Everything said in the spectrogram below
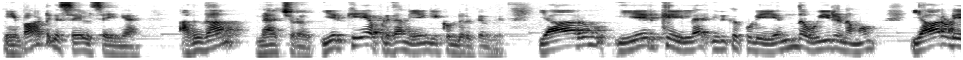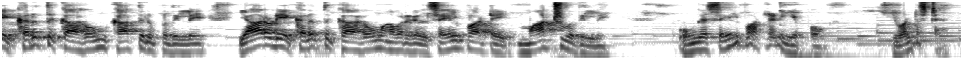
நீங்கள் பாட்டுக்கு செயல் செய்யுங்க. அதுதான் நேச்சுரல் இயற்கையே அப்படிதான் இயங்கி கொண்டிருக்கிறது. யாரும் இயற்கையில் இருக்கக்கூடிய எந்த உயிரினமும் யாருடைய கருத்துக்காகவும் காத்திருப்பதில்லை. யாருடைய கருத்துக்காகவும் அவர்கள் செயல்பாட்டை மாற்றுவதில்லை. உங்கள் செயல்பாட்டில் நீங்கள் போங்க. யூ அண்டர்ஸ்டாண்ட்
